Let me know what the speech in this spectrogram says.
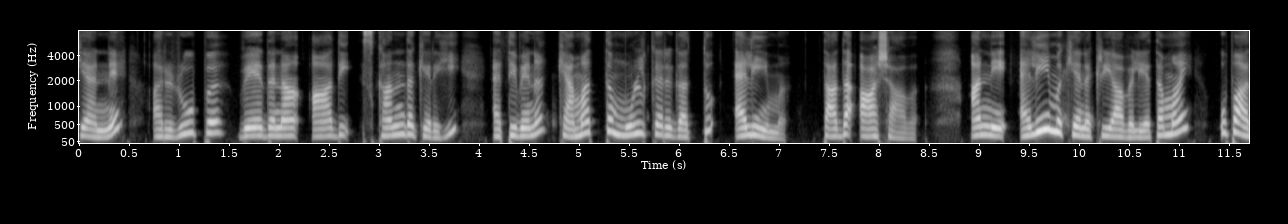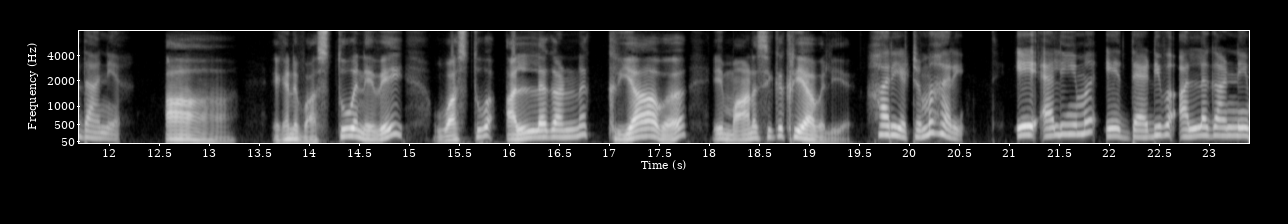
කියන්නේ අර රූප වේදනා ආදි ස්කන්ධ කෙරෙහි ඇතිවෙන කැමැත්ත මුල් කරගත්තු ඇලීම තද ආශාව. අන්නේ ඇලීම කියන ක්‍රියාවලිය තමයි උපාදානය. ආ ඒ කියන්නේ වස්තුව නෙවෙයි වස්තුව අල්ලගන්න ක්‍රියාව ඒ මානසික ක්‍රියාවලිය. හරියටම හරි. ඒ ඇලීම ඒ දැඩිව අල්ලගන්නේ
